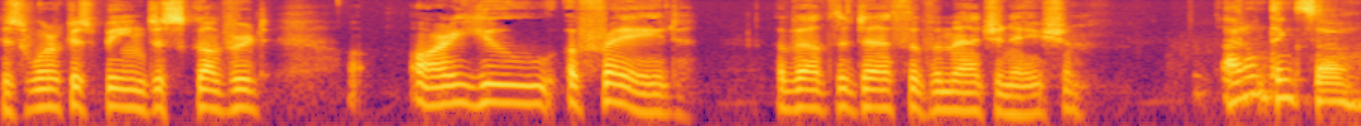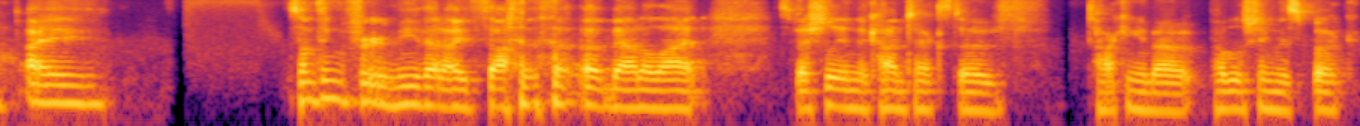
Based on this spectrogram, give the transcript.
His work is being discovered. Are you afraid about the death of imagination? I don't think so. I something for me that I thought about a lot especially in the context of talking about publishing this book,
